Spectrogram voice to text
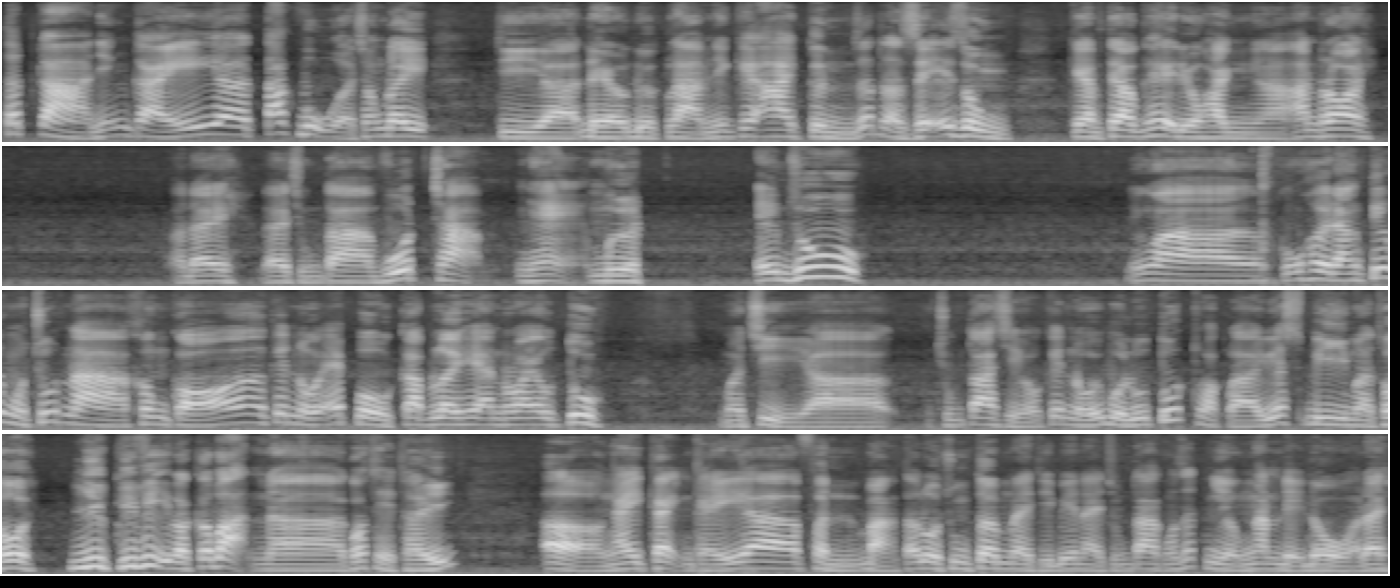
tất cả những cái ờ, tác vụ ở trong đây thì ờ, đều được làm những cái icon rất là dễ dùng kèm theo cái hệ điều hành ờ, Android. Ở đây đây chúng ta vuốt chạm nhẹ mượt êm du nhưng mà cũng hơi đáng tiếc một chút là không có kết nối Apple CarPlay hay Android Auto mà chỉ uh, chúng ta chỉ có kết nối Bluetooth hoặc là USB mà thôi. Như quý vị và các bạn uh, có thể thấy ở ngay cạnh cái uh, phần bảng táo đồ trung tâm này thì bên này chúng ta có rất nhiều ngăn để đồ ở đây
